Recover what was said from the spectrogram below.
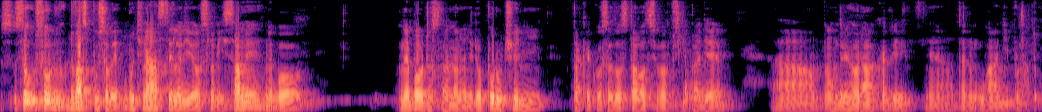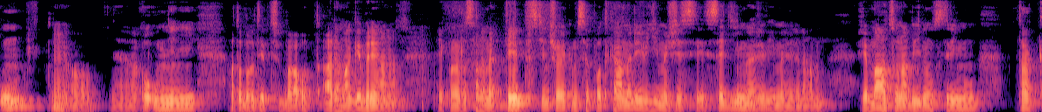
jsou, jsou dva způsoby. Buď nás ty lidi osloví sami, nebo, nebo dostaneme na ně doporučení, tak jako se to stalo třeba v případě Ondry Horáka, kdy ten uvádí pořád um, hmm. o, o umění, a to byl typ třeba od Adama Gebriana. Jakmile dostaneme tip, s tím člověkem se potkáme, když vidíme, že si sedíme, že víme, že, nám, že má co nabídnout streamu, tak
